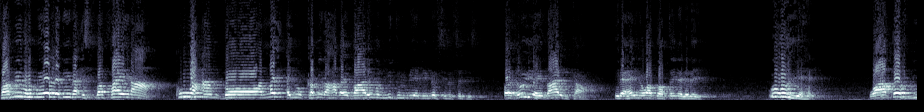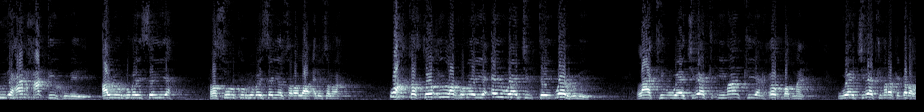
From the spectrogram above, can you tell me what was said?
فمنهم من الذين إصطفينا. doonay ayuu kamid ahaday zaalimun mid dulmiye linafsi nafsadiisa wuxuu yahay daalimkaan ilaahayna waa doortayna laleeyahy rumaysan yahay sala allahu calay wasalam wax kastoo in la rumeeyo ay waajibtay waa rumeeyey laakiin waajibaadka iimaankiiyaan xoog badnayn waajibaadkii mararka gobol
